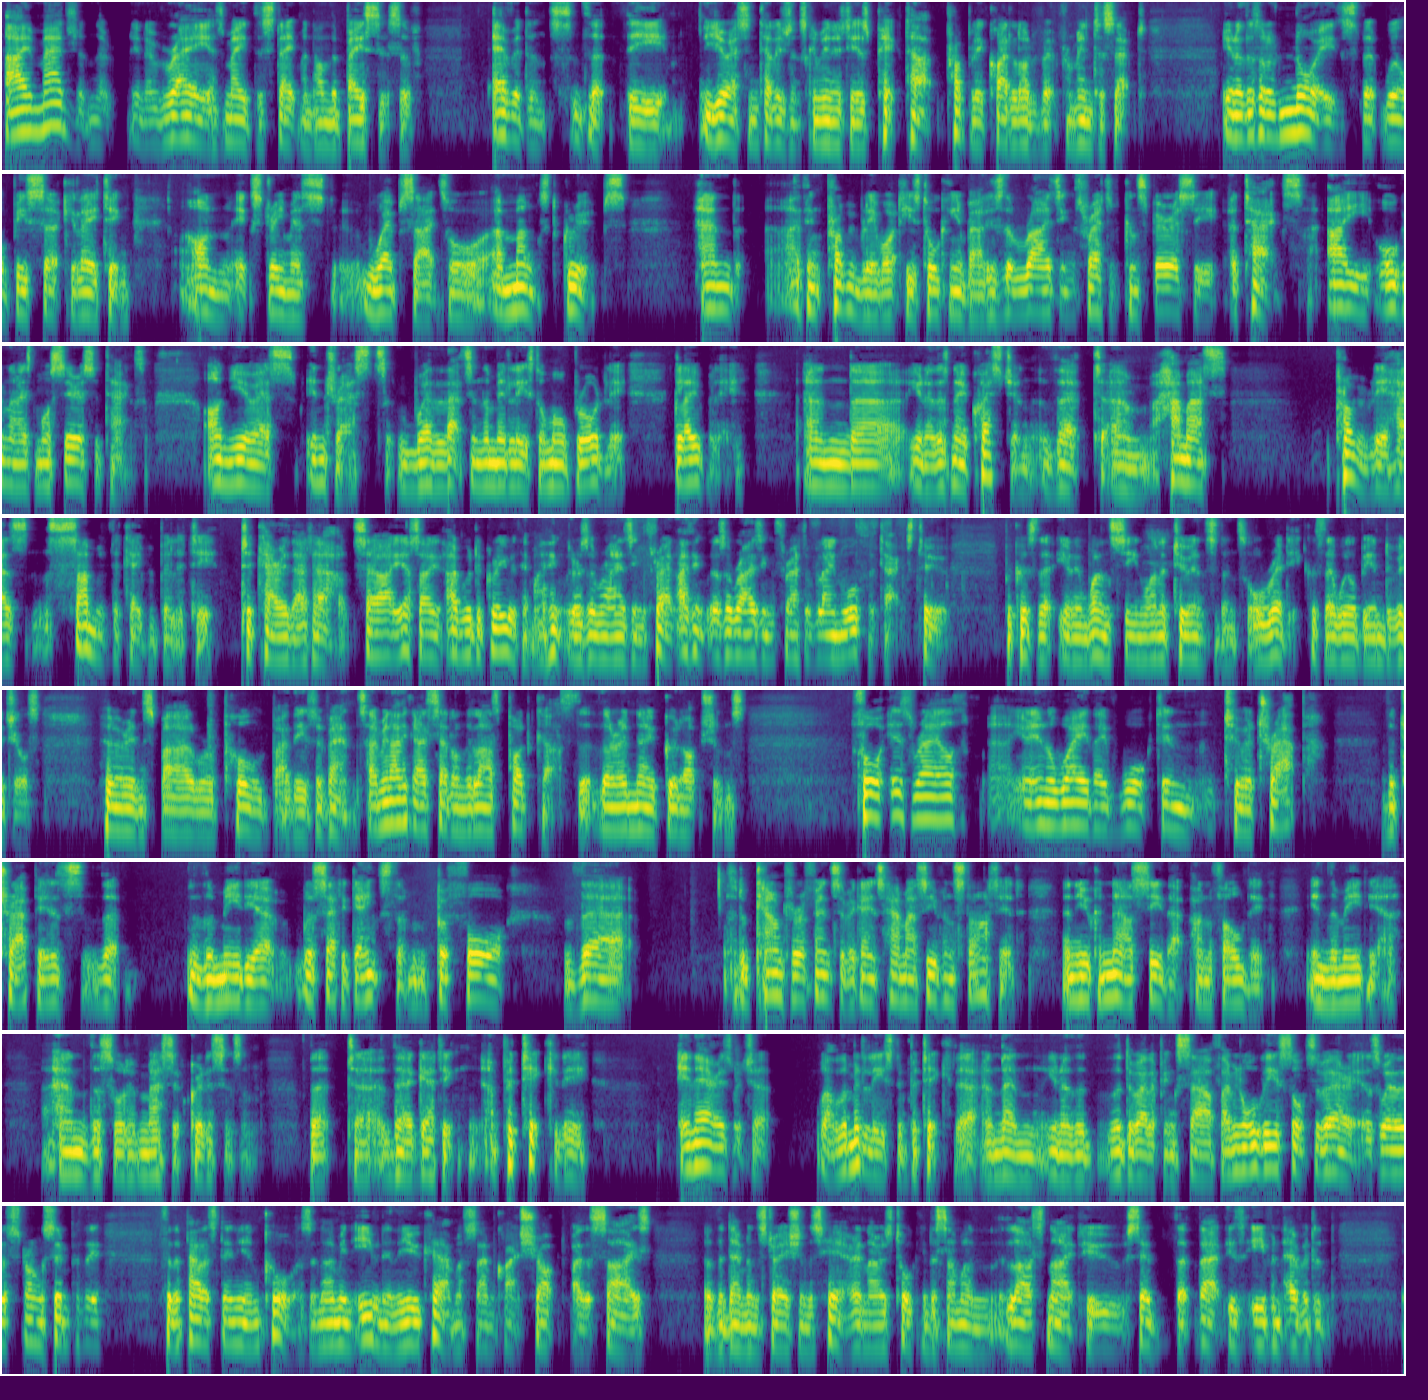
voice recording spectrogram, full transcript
I imagine that you know Wray has made the statement on the basis of evidence that the the US intelligence community has picked up, probably quite a lot of it from Intercept. You know, the sort of noise that will be circulating on extremist websites or amongst groups. And I think probably what he's talking about is the rising threat of conspiracy attacks, i.e., organized, more serious attacks on US interests, whether that's in the Middle East or more broadly globally. And, uh, you know, there's no question that um, Hamas probably has some of the capability to carry that out. So, yes, I, I would agree with him. I think there is a rising threat. I think there's a rising threat of lone wolf attacks too, because that you know one's seen one or two incidents already. Because there will be individuals who are inspired or appalled by these events. I mean, I think I said on the last podcast that there are no good options for Israel uh, in a way, they've walked into a trap. The trap is that the media was set against them before their sort of counter-offensive against Hamas even started, and you can now see that unfolding in the media and the sort of massive criticism that uh, they're getting, uh, particularly in areas which are well, the Middle East in particular, and then you know the the developing South. I mean, all these sorts of areas where there's strong sympathy for the Palestinian cause. And I mean, even in the UK, I must say I'm quite shocked by the size of the demonstrations here. And I was talking to someone last night who said that that is even evident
